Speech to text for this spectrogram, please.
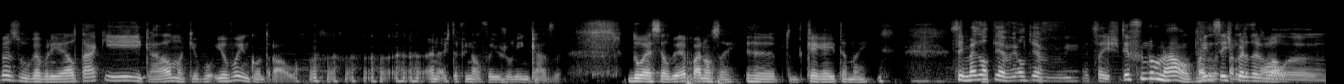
Mas o Gabriel está aqui, calma, que eu vou, eu vou encontrá-lo. ah, não, esta final foi o jogo em casa do SLB, pá, não sei. Uh, portanto, caguei também. Sim, mas ele teve, ele teve 26. Teve fenomenal, 26 perdas de bola.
